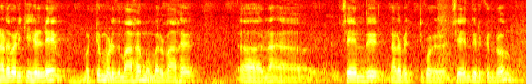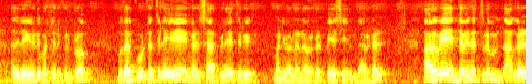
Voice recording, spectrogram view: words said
நடவடிக்கைகளிலே முற்றும் முழுதுமாக மும்மரமாக சேர்ந்து நடைபெற்று சேர்ந்து இருக்கின்றோம் அதில் ஈடுபட்டிருக்கின்றோம். முதல் கூட்டத்திலேயே எங்கள் சார்பிலே திரு மணிவண்ணன் அவர்கள் பேசியிருந்தார்கள். ஆகவே எந்த விதத்திலும் நாங்கள்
